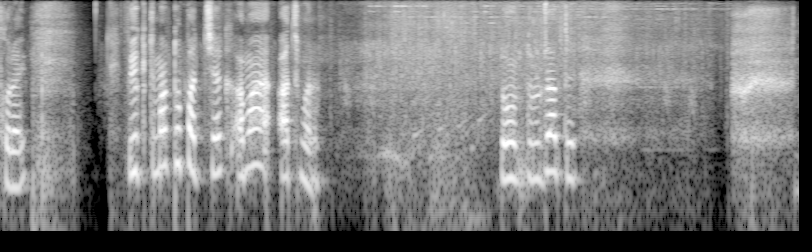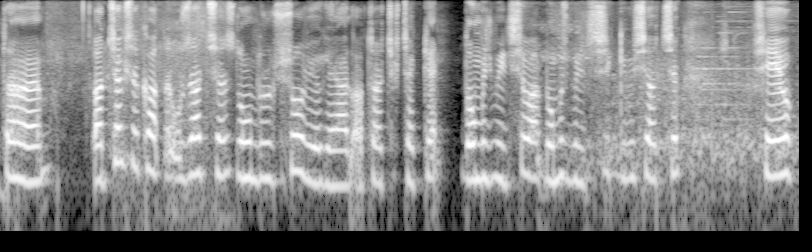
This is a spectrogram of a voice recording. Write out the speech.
Koray. Büyük ihtimal top atacak ama atmadı. Dondurucu attı. Tamam. Atacaksa kartları uzatacağız. Dondurucusu oluyor genelde atar çıkacakken. Domuz bilgisi var. Domuz bilgisi gibi bir şey atacak. Şey yok.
